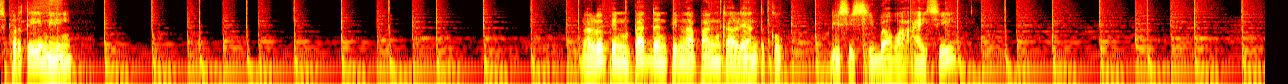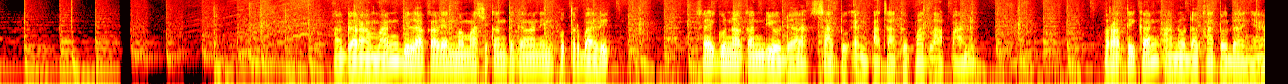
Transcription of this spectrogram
seperti ini. Lalu pin 4 dan pin 8 kalian tekuk di sisi bawah IC agar aman bila kalian memasukkan tegangan input terbalik saya gunakan dioda 1N4148 perhatikan anoda katodanya.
